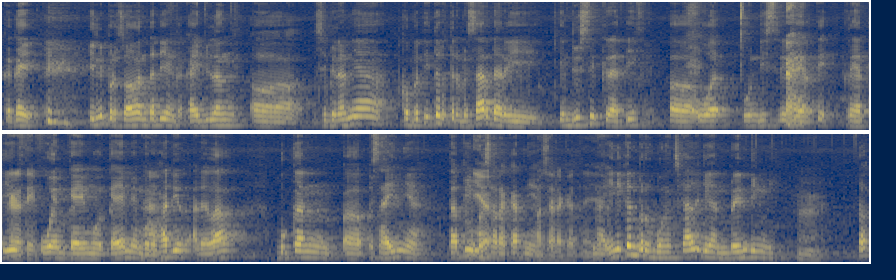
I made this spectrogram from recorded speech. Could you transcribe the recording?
kakai ini persoalan tadi yang kakai bilang eh, sebenarnya kompetitor terbesar dari industri kreatif eh, U- industri kreatif kreatif, Kreatif. UMKM UMKM yang baru hadir adalah bukan eh, pesaingnya tapi Iya, masyarakatnya masyarakatnya, nah ini kan berhubungan sekali dengan branding nih toh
